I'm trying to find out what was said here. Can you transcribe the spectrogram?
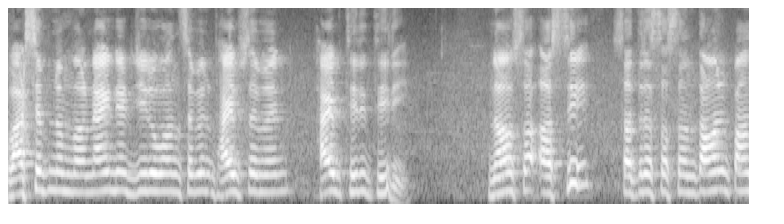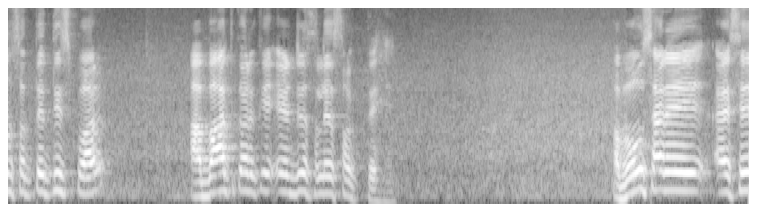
WhatsApp number nine eight zero one seven five seven five three three नौ सौ अस्सी सत्रह सौ संतावन पाँच सौ तैंतीस पर आप बात करके एड्रेस ले सकते हैं। अब बहुत सारे ऐसे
